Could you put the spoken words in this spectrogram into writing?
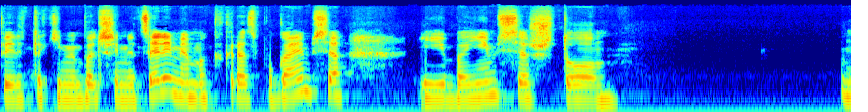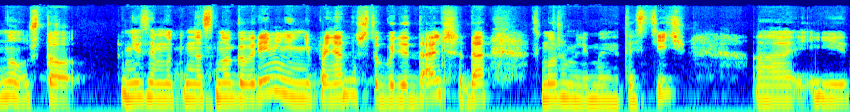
перед такими большими целями мы как раз пугаемся и боимся, что, ну, что они займут у нас много времени, непонятно, что будет дальше, да, сможем ли мы их достичь. А, и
